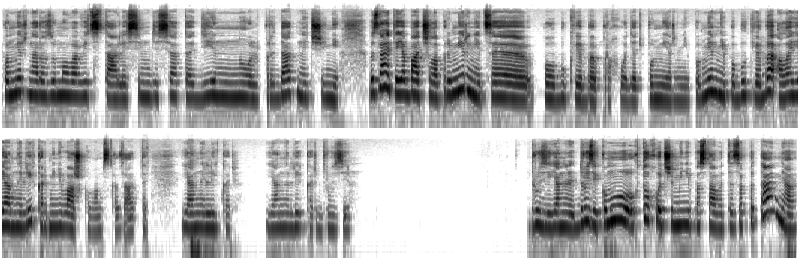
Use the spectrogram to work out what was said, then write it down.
Помірна розумова відсталі 71.0. Придатний чи ні? Ви знаєте, я бачила примірні, це по букві Б проходять помірні. Помірні по букві Б, але я не лікар, мені важко вам сказати. Я не лікар. Я не лікар, друзі. Друзі, я не... Друзі, кому хто хоче мені поставити запитання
